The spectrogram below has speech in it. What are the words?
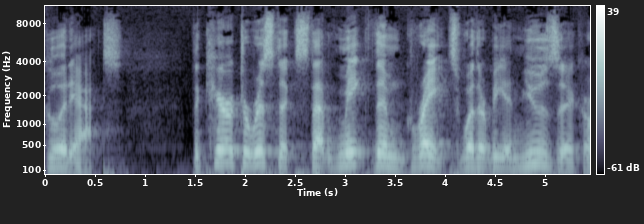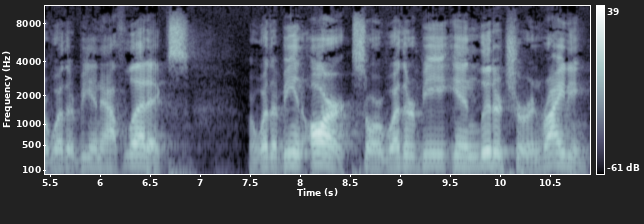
good at the characteristics that make them great, whether it be in music or whether it be in athletics or whether it be in arts or whether it be in literature and writing.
